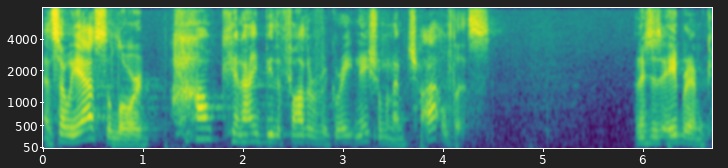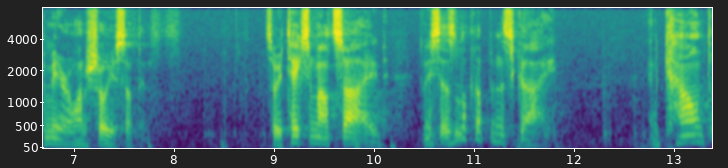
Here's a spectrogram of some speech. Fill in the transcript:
And so he asked the Lord, How can I be the father of a great nation when I'm childless? And he says, Abraham, come here, I want to show you something. So he takes him outside and he says, Look up in the sky and count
